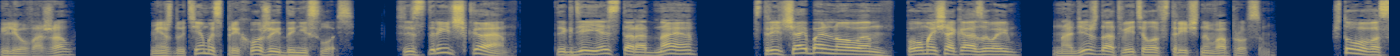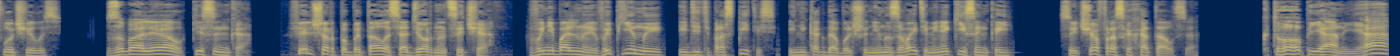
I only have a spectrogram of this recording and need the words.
Или уважал. Между тем из прихожей донеслось. «Сестричка, ты где есть-то, родная? Встречай больного, помощь оказывай. Надежда ответила встречным вопросом. «Что у вас случилось?» «Заболел, кисонька». Фельдшер попыталась одернуть сыча. «Вы не больны, вы пьяны. Идите проспитесь и никогда больше не называйте меня кисонькой». Сычев расхохотался. «Кто пьян, я?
